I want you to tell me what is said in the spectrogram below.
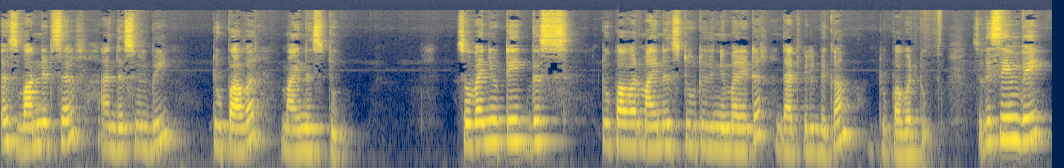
is 1 itself and this will be 2 power minus 2. So when you take this 2 power minus 2 to the numerator that will become 2 power 2. So the same way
